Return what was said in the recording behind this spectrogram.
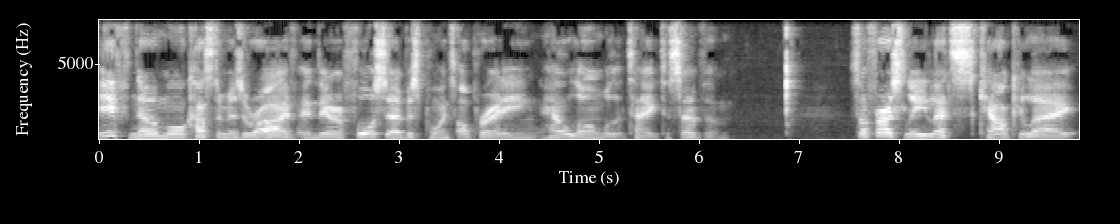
If no more customers arrive and there are four service points operating, how long will it take to serve them? So, firstly, let's calculate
